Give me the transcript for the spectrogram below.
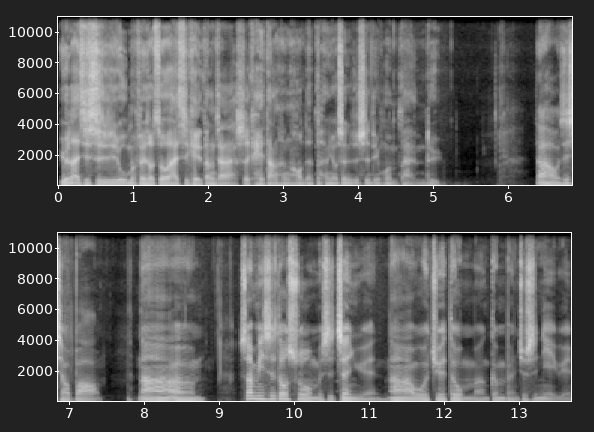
原来其实我们分手之后还是可以当家人，还是可以当很好的朋友，甚至是灵魂伴侣。大家好，我是小宝。那嗯、算命师都说我们是正缘，那我觉得我们根本就是孽缘，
